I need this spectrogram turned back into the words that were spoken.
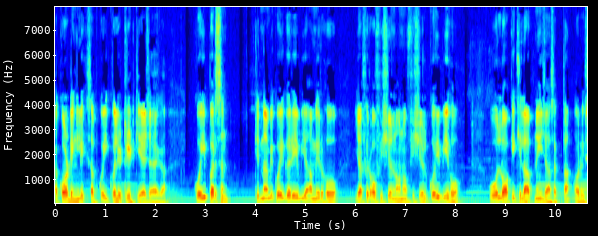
अकॉर्डिंगली सबको इक्वली ट्रीट किया जाएगा। कोई पर्सन कितना भी कोई गरीब या अमीर हो, या फिर ऑफिशियल नॉन ऑफिशियल कोई भी हो वो लॉ के खिलाफ नहीं जा सकता और इस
